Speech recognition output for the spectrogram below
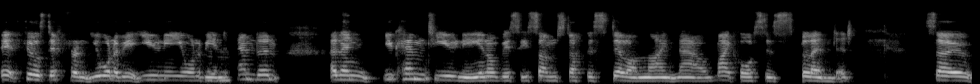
it feels different. You want to be at uni, you want to be mm-hmm. independent and then you came to uni and obviously some stuff is still online now my course is splendid so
